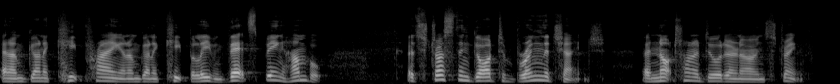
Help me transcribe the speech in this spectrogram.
and I'm going to keep praying and I'm going to keep believing. That's being humble. It's trusting God to bring the change and not trying to do it in our own strength.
